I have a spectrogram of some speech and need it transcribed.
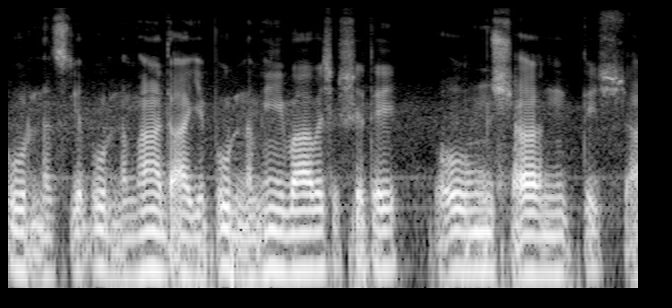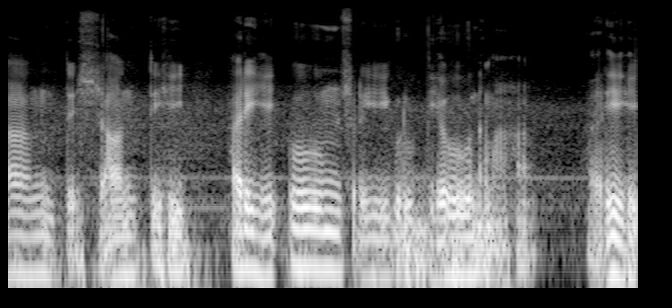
पूर्णस्य पूर्णमादाय पूर्णमेवावशिष्यते। ॐ शान्ति शान्ति, शान्तिः। हरिः ॐ श्रीगुरुभ्यो नमः। हरिः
